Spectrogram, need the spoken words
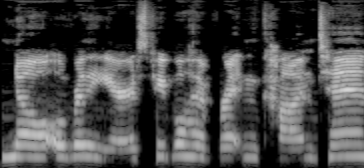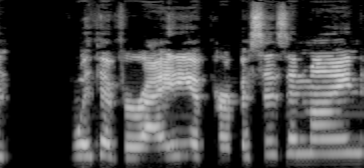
know over the years people have written content with a variety of purposes in mind.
